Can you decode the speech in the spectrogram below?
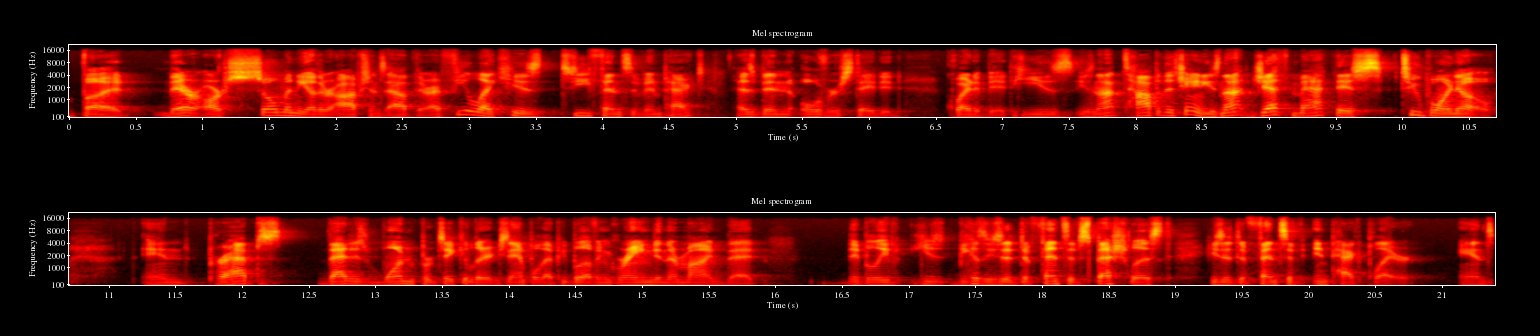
but there are so many other options out there. I feel like his defensive impact has been overstated quite a bit. He's he's not top of the chain. He's not Jeff Mathis 2.0, and perhaps that is one particular example that people have ingrained in their mind that they believe he's because he's a defensive specialist, he's a defensive impact player. And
